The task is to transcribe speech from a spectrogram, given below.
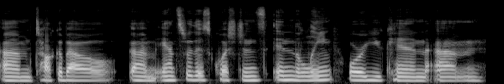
um, talk about, um, answer those questions in the link, or you can, um,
